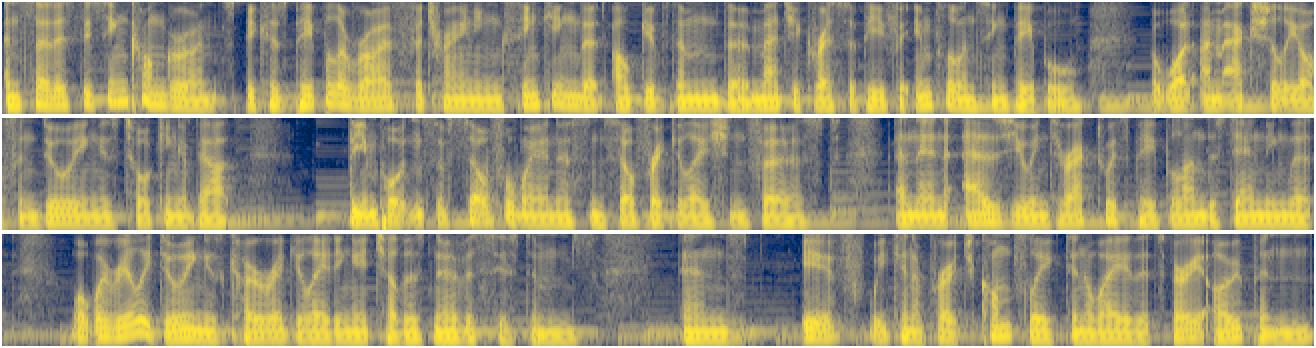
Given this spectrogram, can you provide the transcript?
And so there's this incongruence because people arrive for training thinking that I'll give them the magic recipe for influencing people. But what I'm actually often doing is talking about the importance of self awareness and self regulation first. And then as you interact with people, understanding that what we're really doing is co regulating each other's nervous systems. And if we can approach conflict in a way that's very open,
